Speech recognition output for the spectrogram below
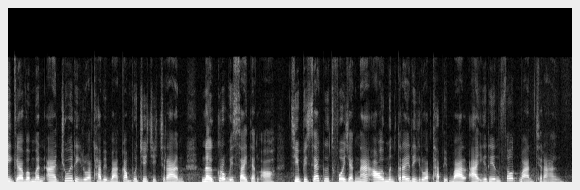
e-government អាចជួយរាជរដ្ឋាភិបាលកម្ពុជាជាច្រើននៅគ្រប់វិស័យទាំងអស់ជាពិសេសគឺធ្វើយ៉ាងណាឲ្យមន្ត្រីរាជរដ្ឋាភិបាលអាចរៀនសូត្របានច្រើន។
